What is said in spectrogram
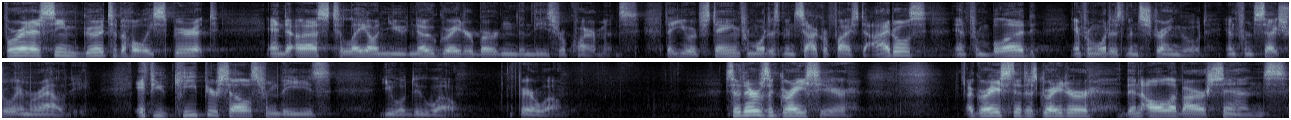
For it has seemed good to the Holy Spirit and to us to lay on you no greater burden than these requirements that you abstain from what has been sacrificed to idols, and from blood, and from what has been strangled, and from sexual immorality. If you keep yourselves from these, you will do well. Farewell. So there's a grace here a grace that is greater than all of our sins.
